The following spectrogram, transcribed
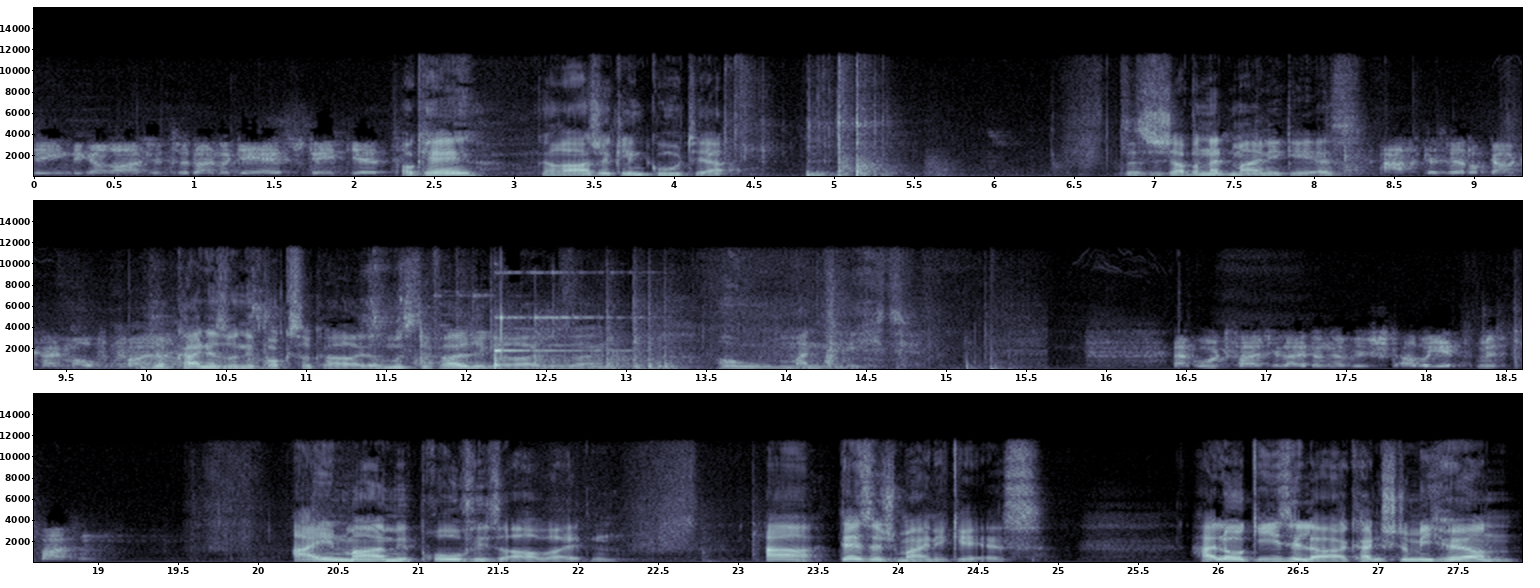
In die Garage zu deiner GS steht jetzt. Okay, Garage klingt gut, ja. Das ist aber nicht meine GS. Ach, das wäre doch gar keinem Ich aufgefallen. habe keine so eine Boxerkarre, das muss die falsche Garage sein. Oh Mann, echt. Gut, falsche Leitung erwischt. Aber jetzt müsste passen. Einmal mit Profis arbeiten. Ah, das ist meine GS. Hallo Gisela, kannst du mich hören?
